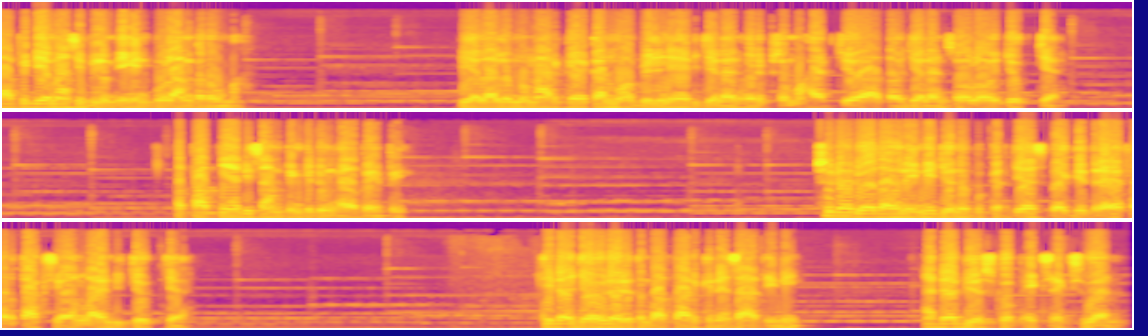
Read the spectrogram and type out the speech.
Tapi dia masih belum ingin pulang ke rumah. Dia lalu memarkirkan mobilnya di Jalan Urip Sumoharjo atau Jalan Solo, Jogja. Tepatnya di samping gedung LPP. Sudah dua tahun ini Jono bekerja sebagai driver taksi online di Jogja. Tidak jauh dari tempat parkirnya saat ini, ada bioskop XX1.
